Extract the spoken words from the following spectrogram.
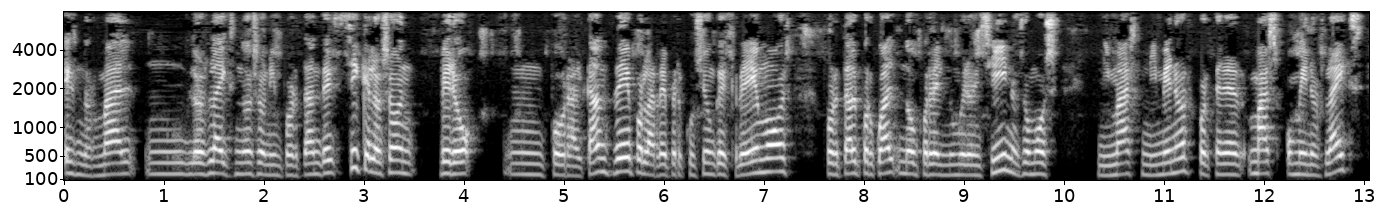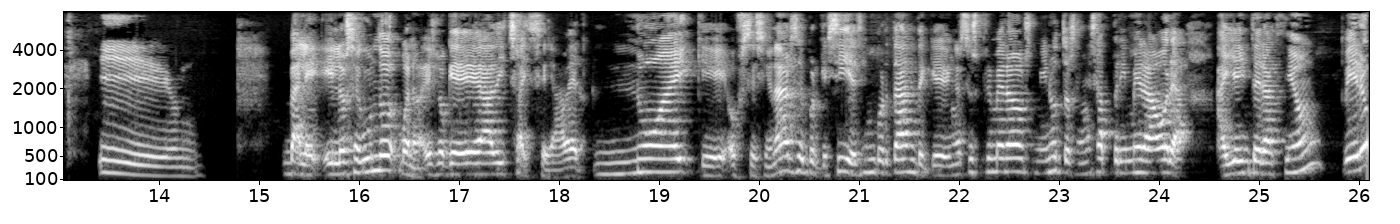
es normal, mm, los likes no son importantes, sí que lo son, pero mmm, por alcance, por la repercusión que creemos, por tal, por cual, no por el número en sí, no somos ni más ni menos por tener más o menos likes y Vale, y lo segundo, bueno, es lo que ha dicho Aisea. A ver, no hay que obsesionarse porque sí, es importante que en esos primeros minutos, en esa primera hora, haya interacción, pero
